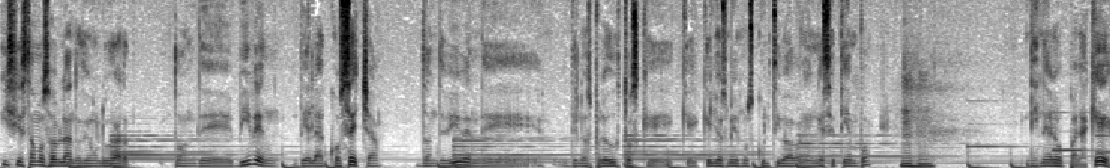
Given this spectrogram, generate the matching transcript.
Y si estamos hablando de un lugar donde viven de la cosecha, donde viven de, de los productos que, que- que ellos mismos cultivaban en ese tiempo. ¿dinero para qué?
